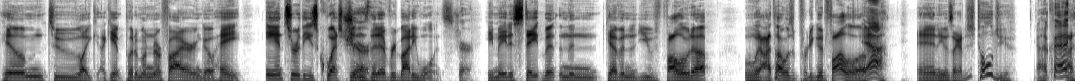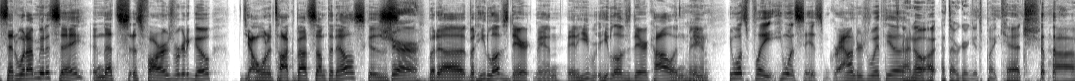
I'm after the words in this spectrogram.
him to like I can't put him under fire and go, hey, answer these questions Sure. that everybody wants. sure He made a statement, and then Kevin, you followed up. Well, I thought it was a pretty good follow up. yeah and he was like, I just told you. okay I said what I'm going to say, and that's as far as we're going to go. Do y'all want to talk about something else? Because Sure. but uh, but he loves Derek, man, and he he loves Derek Holland, Man. He, he wants to play. He wants to hit some grounders with you. I know. I, I thought we were gonna get to play catch. Uh,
